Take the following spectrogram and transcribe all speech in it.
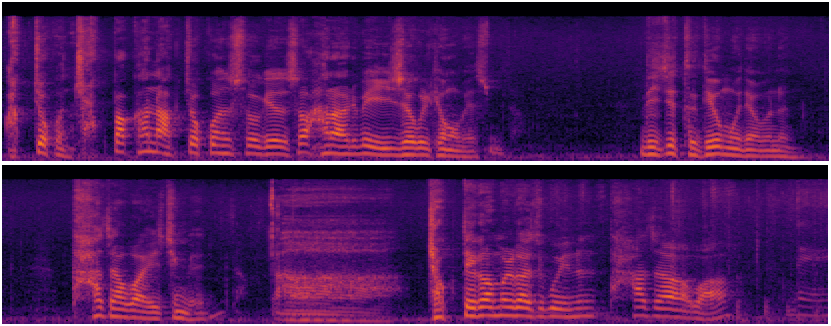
악조건, 척박한 악조건 속에서 하나님의 이적을 경험했습니다. 근데 이제 드디어 뭐냐면은 타자와의 직면입니다. 아. 적대감을 가지고 있는 타자와 네.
